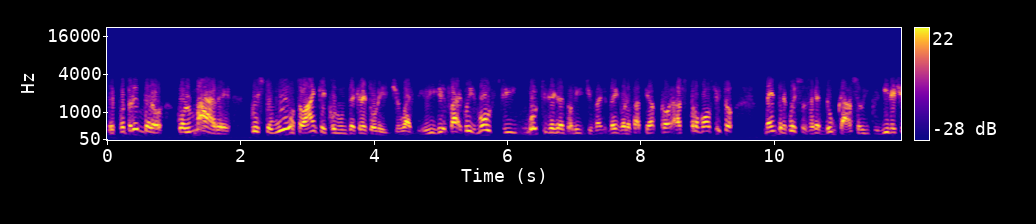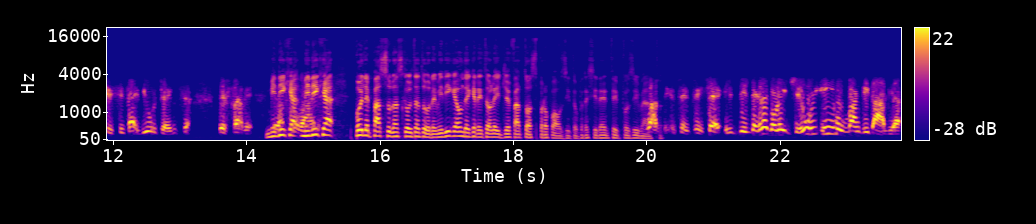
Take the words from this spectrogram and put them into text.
eh, potrebbero colmare questo vuoto anche con un decreto legge. Guardi, qui molti, molti decreto legge vengono fatti a, a sproposito mentre questo sarebbe un caso di necessità e di urgenza per fare... Mi dica, mi dica, poi le passo un ascoltatore, mi dica un decreto legge fatto a sproposito, Presidente Imposimato. Guardi, se, se, il, il, decreto legge IMU Banca Italia,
